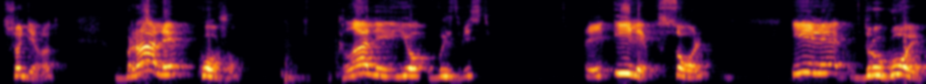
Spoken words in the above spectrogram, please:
Что делают? Брали кожу, клали ее в известь, или в соль, или в другой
